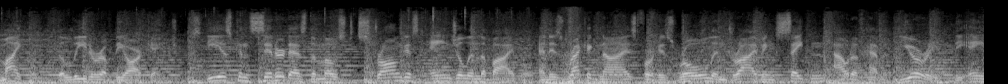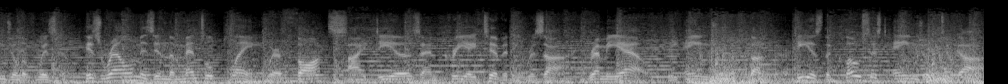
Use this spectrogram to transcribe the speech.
Michael, the leader of the archangels. He is considered as the most strongest angel in the Bible and is recognized for his role in driving Satan out of heaven. Uriel, the angel of wisdom. His realm is in the mental plane where thoughts, ideas, and creativity reside. Remiel, the angel of thunder. He is the closest angel to God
